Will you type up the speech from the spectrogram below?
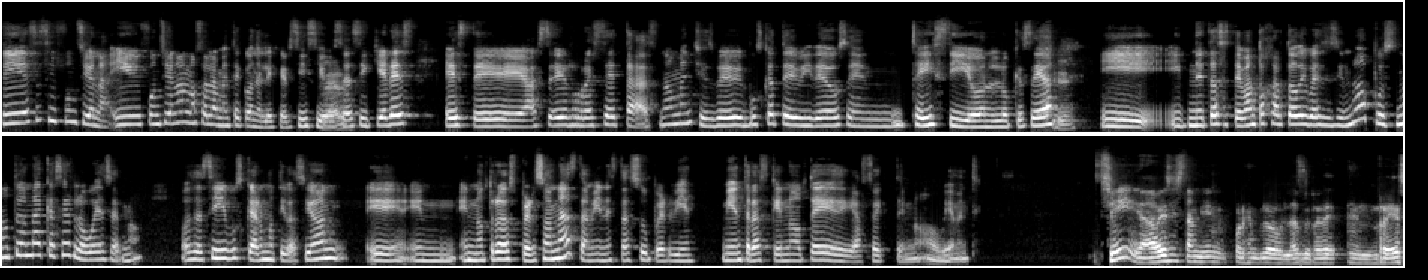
Sí, eso sí funciona. Y funciona no solamente con el ejercicio. O sea, si quieres este, hacer recetas, no manches, ve, búscate videos en Tasty o en lo que sea. Y, y, neta se te va a antojar todo y vas a decir, no, pues no tengo nada que hacer, lo voy a hacer, ¿no? O sea, sí, buscar motivación eh, en, en otras personas también está súper bien, mientras que no te afecte, ¿no? Obviamente. Sí, a veces también, por ejemplo, las en redes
